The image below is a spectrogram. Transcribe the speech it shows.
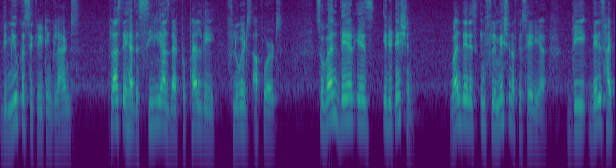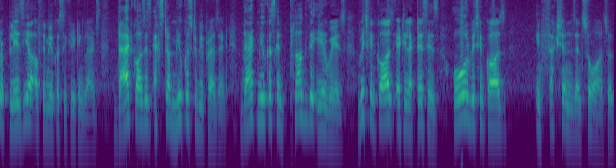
the mucus secreting glands, plus they have the cilias that propel the fluids upwards. So when there is irritation, when there is inflammation of this area, the, there is hyperplasia of the mucus secreting glands. That causes extra mucus to be present. That mucus can plug the airways, which can cause atelectasis or which can cause infections and so on. So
